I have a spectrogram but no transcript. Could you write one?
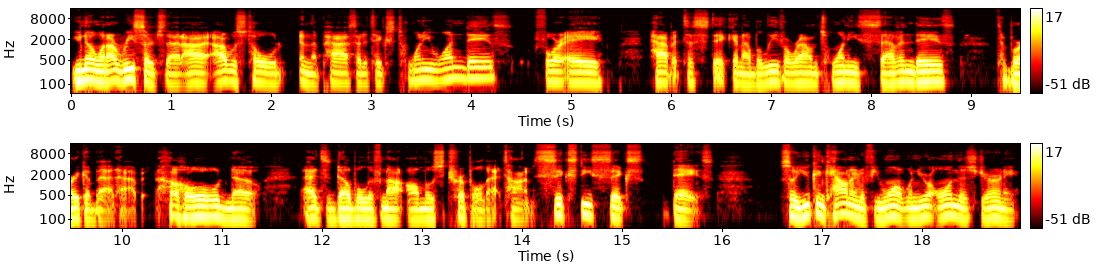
You know, when I researched that, I, I was told in the past that it takes 21 days for a habit to stick, and I believe around 27 days to break a bad habit. Oh no, that's double, if not almost triple that time 66 days. So you can count it if you want. When you're on this journey,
